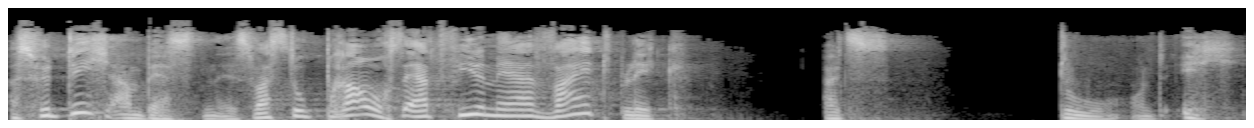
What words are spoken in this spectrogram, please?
was für dich am besten ist, was du brauchst. Er hat viel mehr Weitblick als du und ich.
